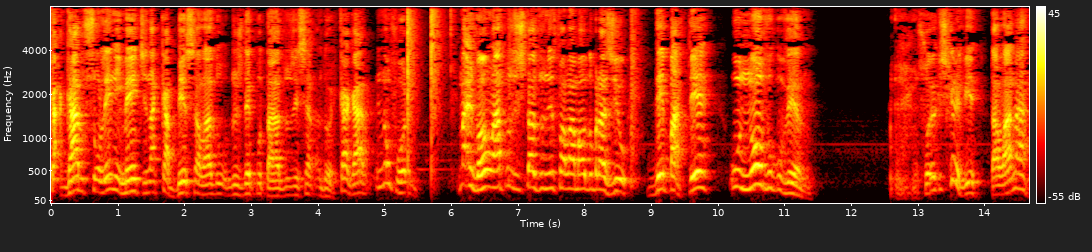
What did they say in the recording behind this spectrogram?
cagaram solenemente na cabeça lá do, dos deputados e senadores. Cagaram e não foram. Mas vão lá para os Estados Unidos falar mal do Brasil, debater o novo governo. Não sou eu que escrevi, tá lá na,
